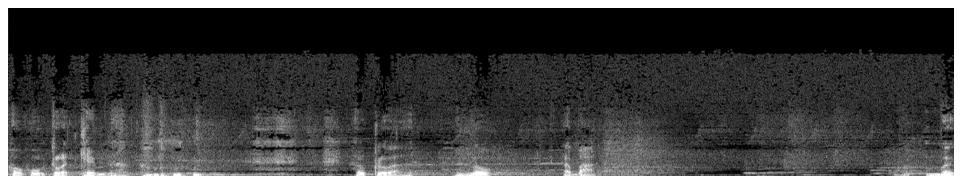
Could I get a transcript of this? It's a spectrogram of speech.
เขาคงตรวจเข้มนะเขากลัวโรคระบาดเมือง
